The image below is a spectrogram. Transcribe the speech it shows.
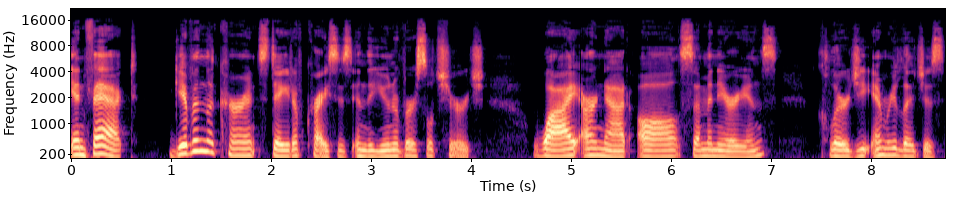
In fact, given the current state of crisis in the universal church, why are not all seminarians, clergy, and religious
